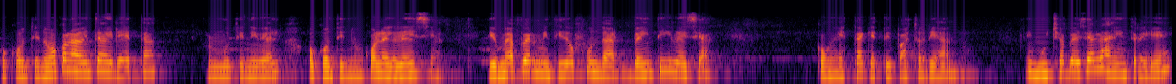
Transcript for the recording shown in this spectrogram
O continúo con la venta directa, con multinivel, o continúo con la iglesia. Dios me ha permitido fundar 20 iglesias con esta que estoy pastoreando. Y muchas veces las entregué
